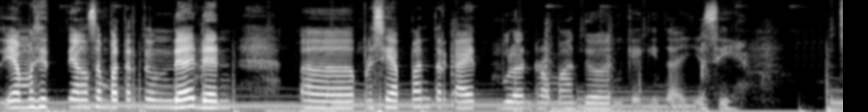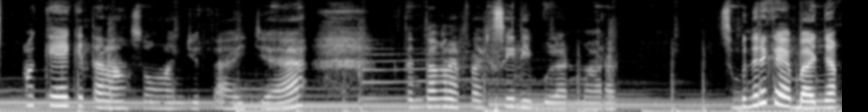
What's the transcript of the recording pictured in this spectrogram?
yang masih yang sempat tertunda dan uh, persiapan terkait bulan Ramadan kayak gitu aja sih. Oke kita langsung lanjut aja tentang refleksi di bulan Maret sebenarnya kayak banyak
